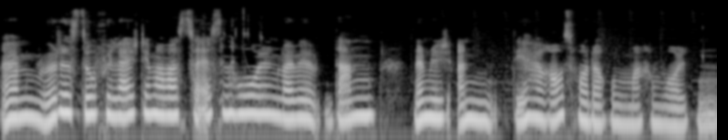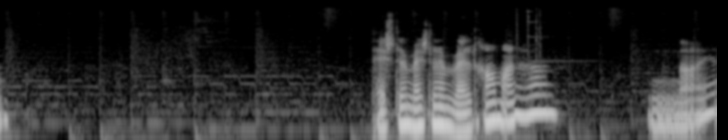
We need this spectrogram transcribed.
Ähm, würdest du vielleicht dir mal was zu essen holen, weil wir dann nämlich an die Herausforderung machen wollten. Techtelmechtel im Weltraum anhören? Nein.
